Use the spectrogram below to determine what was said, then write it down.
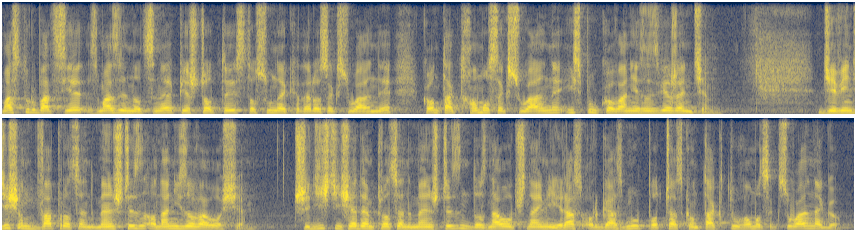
Masturbację, zmazy nocne, pieszczoty, stosunek heteroseksualny, kontakt homoseksualny i spółkowanie ze zwierzęciem. 92% mężczyzn onanizowało się. 37% mężczyzn doznało przynajmniej raz orgazmu podczas kontaktu homoseksualnego.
